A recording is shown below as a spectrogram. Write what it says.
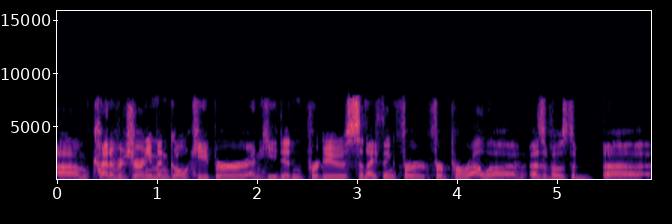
um, kind of a journeyman goalkeeper, and he didn't produce. And I think for for Parella, as opposed to uh,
